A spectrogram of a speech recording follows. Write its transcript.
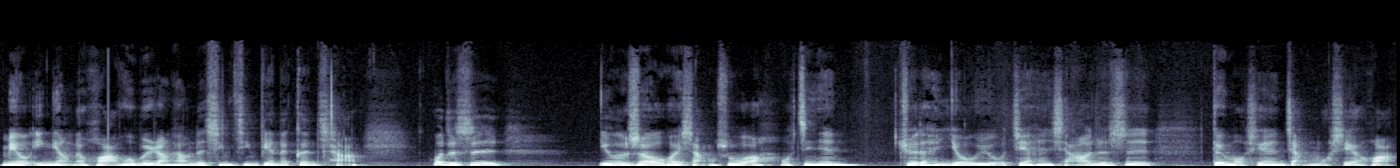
没有营养的话，会不会让他们的心情变得更差？或者是？有的时候我会想说，哦，我今天觉得很犹豫，我今天很想要就是对某些人讲某些话，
